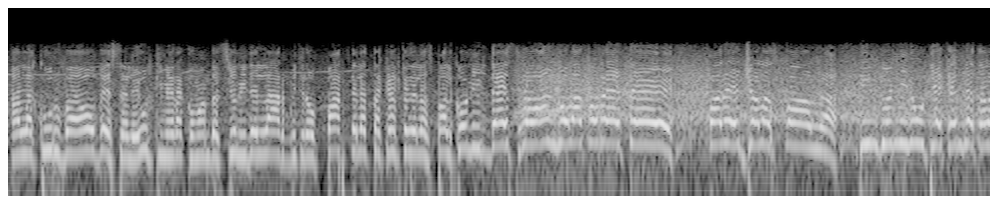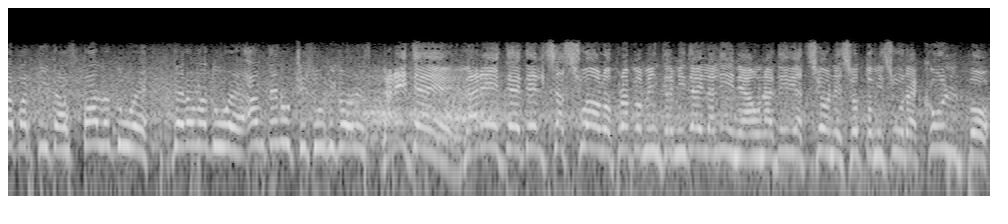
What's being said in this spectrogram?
alla curva ovest. Le ultime raccomandazioni dell'arbitro parte l'attaccante della SPAL con il destro angolato rete pareggia la SPAL. In due minuti è cambiata la partita SPAL 2 Verona 2 Antenucci sul rigore. La rete la rete del Sassuolo proprio mentre mi dai la linea una deviazione sotto misura colpo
